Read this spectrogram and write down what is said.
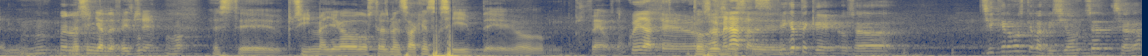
el Messenger de Facebook. Sí. Este, sí me ha llegado dos, tres mensajes así de oh, feos, ¿no? Cuídate, Entonces, amenazas. este, Fíjate que, o sea, sí queremos que la afición se, se haga.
